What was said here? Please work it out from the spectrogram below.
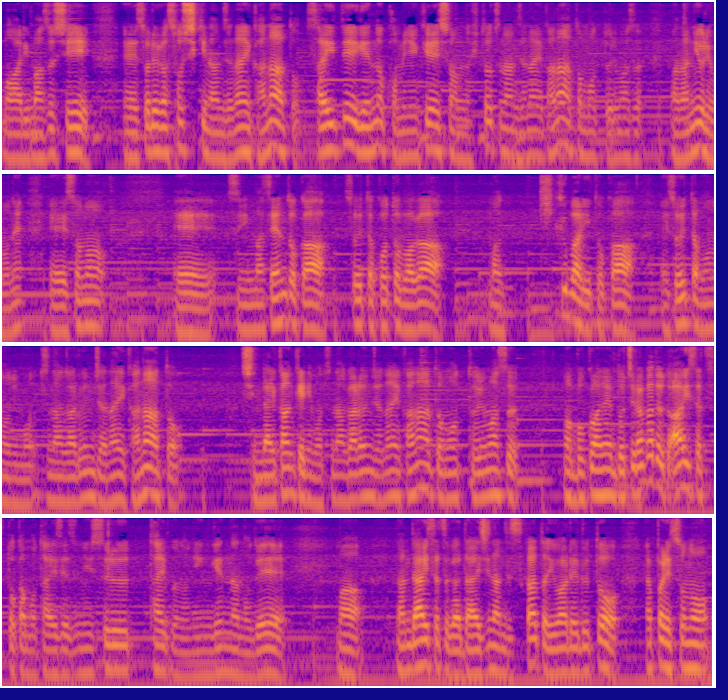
もありますし、えー、それが組織なんじゃないかなと最低限のコミュニケーションの一つなんじゃないかなと思っております、まあ、何よりもね、えそのえ、すみませんとかそういった言葉がまあ、気配りとか、そういったものにもつながるんじゃないかなと信頼関係にもつながるんじゃないかなと思っております。まあ、僕はねどちらかというと挨拶とかも大切にするタイプの人間なのでまあなんで挨拶が大事なんですかと言われるとやっぱりその、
